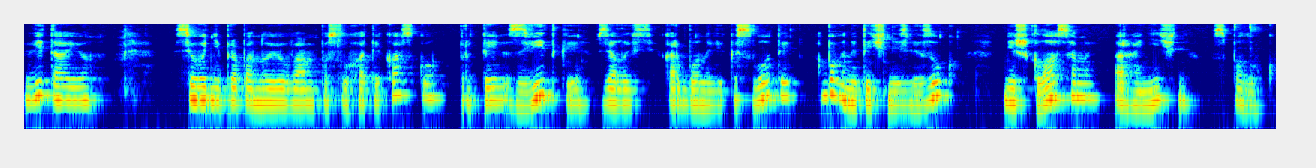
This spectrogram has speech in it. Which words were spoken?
Вітаю! Сьогодні пропоную вам послухати казку про те, звідки взялись карбонові кислоти або генетичний зв'язок між класами органічних сполук.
